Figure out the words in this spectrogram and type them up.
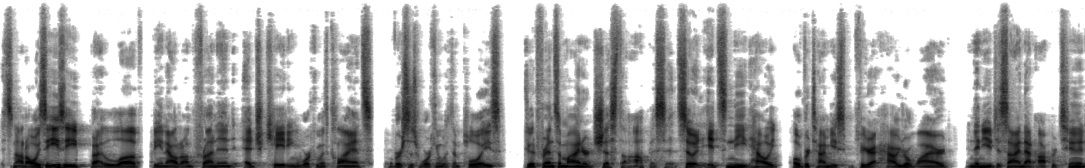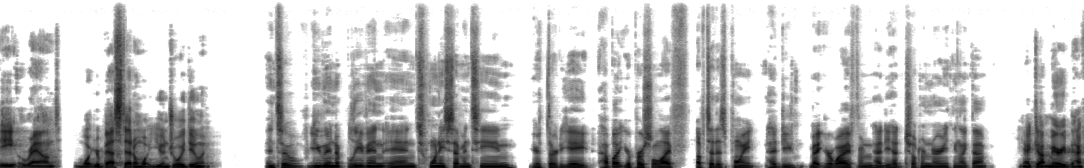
it's not always easy, but I love being out on the front end, educating, working with clients versus working with employees good friends of mine are just the opposite. So it, it's neat how over time you figure out how you're wired and then you design that opportunity around what you're best at and what you enjoy doing. And so you end up leaving in 2017. You're 38. How about your personal life up to this point? Had you met your wife and had you had children or anything like that? Yeah, I got married back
